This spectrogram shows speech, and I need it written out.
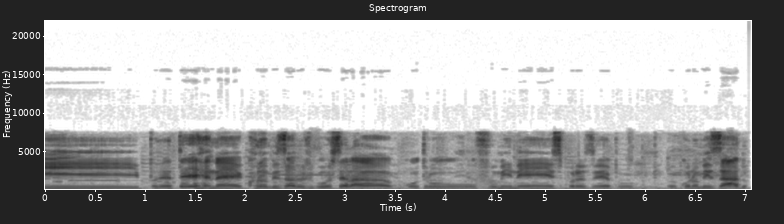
e poderia ter né, economizado os gols, sei lá, contra o Fluminense, por exemplo, economizado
